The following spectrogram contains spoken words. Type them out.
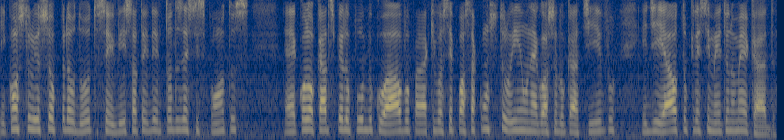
E construir o seu produto, serviço, atendendo todos esses pontos é, colocados pelo público-alvo para que você possa construir um negócio lucrativo e de alto crescimento no mercado.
